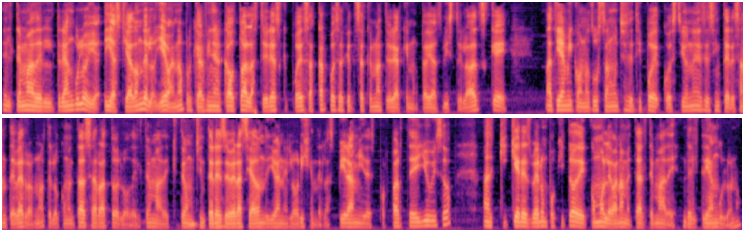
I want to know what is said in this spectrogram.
el tema del triángulo y, hacia dónde lo llevan, ¿no? Porque al fin y al cabo todas las teorías que puedes sacar, puede ser que te saquen una teoría que nunca habías visto. Y la verdad es que a ti y a mí, nos gustan mucho ese tipo de cuestiones, es interesante verlo, ¿no? Te lo comentaba hace rato lo del tema de que tengo mucho interés de ver hacia dónde llevan el origen de las pirámides por parte de Ubisoft. Aquí quieres ver un poquito de cómo le van a meter al tema de, del triángulo, ¿no?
